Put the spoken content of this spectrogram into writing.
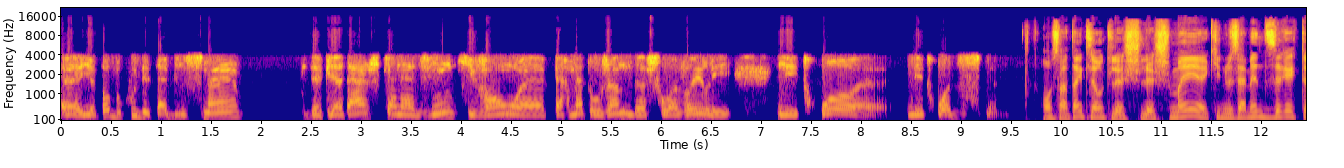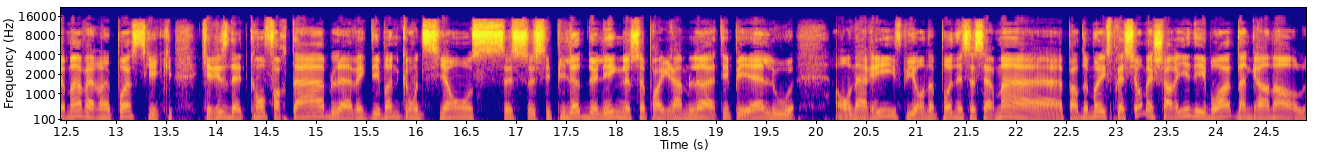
Euh, il n'y a pas beaucoup d'établissements de pilotage canadiens qui vont euh, permettre aux jeunes de choisir les, les trois euh, les trois disciplines. On s'entend que donc, le, chemin qui nous amène directement vers un poste qui, qui risque d'être confortable, avec des bonnes conditions, ces pilotes de ligne, ce programme-là à TPL où on arrive puis on n'a pas nécessairement, pardonne-moi l'expression, mais charrier des boîtes dans le Grand Nord,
